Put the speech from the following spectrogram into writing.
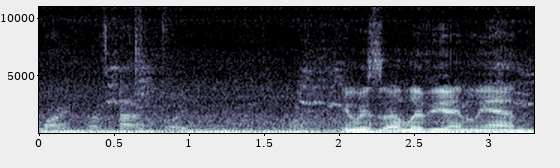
like that's kind of like. It was Olivia and Leanne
